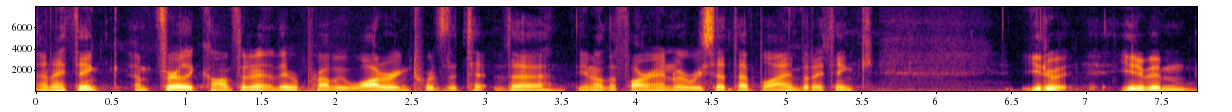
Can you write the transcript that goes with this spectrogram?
and I think I'm fairly confident they were probably watering towards the t- the you know the far end where we set that blind. But I think you'd have- you'd have been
